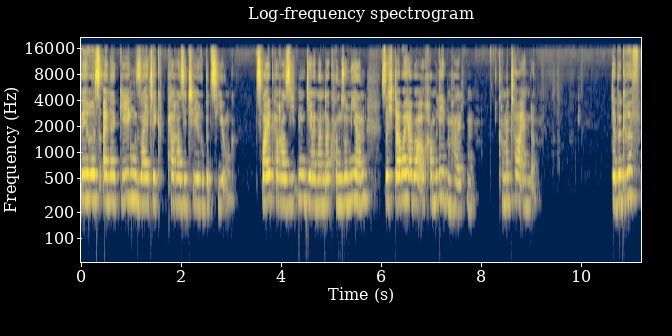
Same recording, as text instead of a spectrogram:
wäre es eine gegenseitig parasitäre Beziehung. Zwei Parasiten, die einander konsumieren, sich dabei aber auch am Leben halten. Kommentarende. Der Begriff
